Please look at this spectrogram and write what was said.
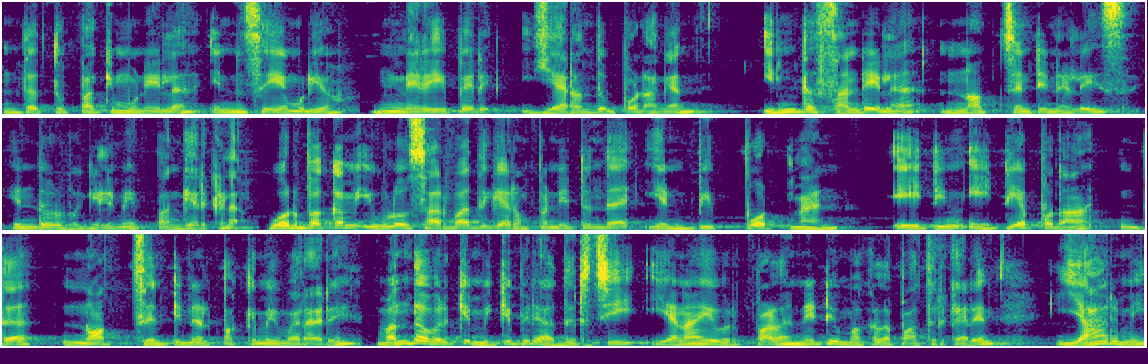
இந்த துப்பாக்கி முனையில் என்ன செய்ய முடியும்? நிறைய பேர் இறந்து போனாங்க. இந்த சண்டையில் நார்த் சென்டினலிஸ் எந்த ஒரு வகையிலுமே பங்கேற்கல. ஒரு பக்கம் இவ்வளோ சர்வாதிகாரம் பண்ணிட்டு இருந்த என்பி போர்ட்மேன் எயிட்டீன் எயிட்டி அப்போ தான் இந்த நார்த் சென்டினல் பக்கமே வராரு. வந்த அவருக்கு மிகப்பெரிய அதிர்ச்சி. ஏன்னா இவர் பல நேட்டிவ் மக்களை பார்த்துருக்காரு. யாருமே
